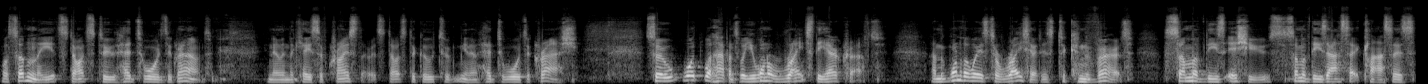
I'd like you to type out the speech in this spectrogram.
Well, suddenly it starts to head towards the ground. You know, in the case of Chrysler, it starts to go to, you know, head towards a crash. So what, what happens? Well, you want to right the aircraft. And one of the ways to right it is to convert some of these issues, some of these asset classes,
